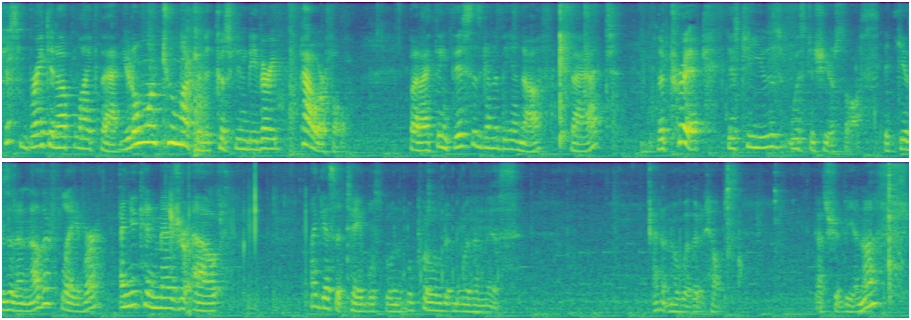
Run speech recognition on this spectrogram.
just break it up like that. You don't want too much of it because it can be very powerful. But I think this is going to be enough. That. The trick is to use Worcestershire sauce. It gives it another flavor, and you can measure out, I guess, a tablespoon. We'll put a little bit more than this. I don't know whether it helps. That should be enough.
